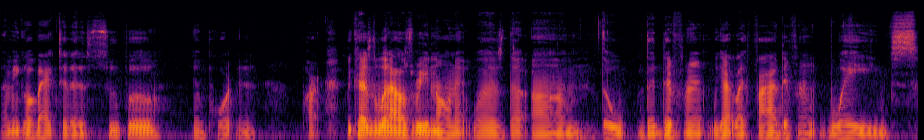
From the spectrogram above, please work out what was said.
Let me go back to the super important part because what I was reading on it was the um the the different we got like five different waves,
